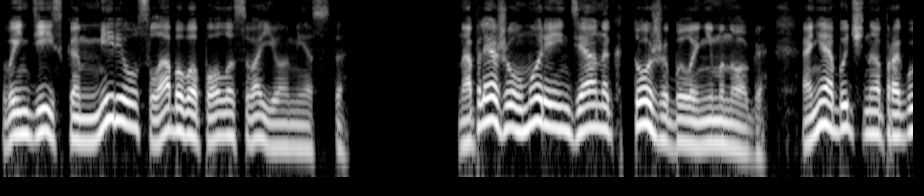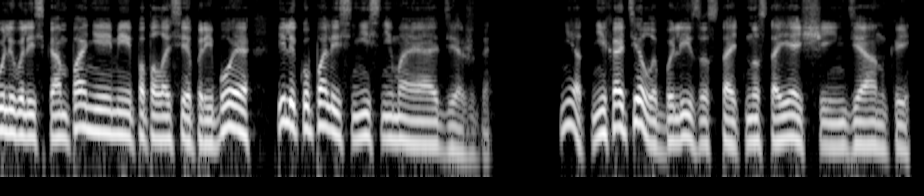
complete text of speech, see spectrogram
В индийском мире у слабого пола свое место. На пляже у моря индианок тоже было немного. Они обычно прогуливались компаниями по полосе прибоя или купались, не снимая одежды. Нет, не хотела бы Лиза стать настоящей индианкой,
